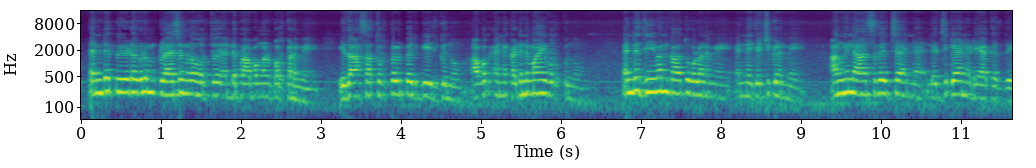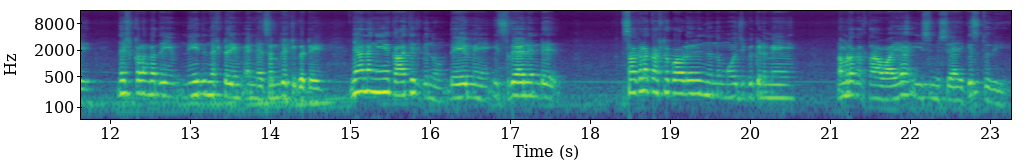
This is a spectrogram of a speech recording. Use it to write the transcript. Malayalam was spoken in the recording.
എന്റെ പീഡകളും ക്ലേശങ്ങളും ഓർത്ത് എന്റെ പാപങ്ങൾ പൊറുക്കണമേ. ഇതാ ശത്രുക്കൾ പെരുകിയിരിക്കുന്നു. അവർ എന്നെ കഠിനമായി വെറുക്കുന്നു. എന്റെ ജീവൻ കാത്തുകൊള്ളണമേ. എന്നെ രക്ഷിക്കണമേ. അങ്ങിൽ ആശ്രയിച്ച എന്നെ ലജ്ജിക്കാൻ ഇടയാക്കരുത്. നിഷ്കളങ്കതയും നീതിനിഷ്ഠയും എന്നെ സംരക്ഷിക്കട്ടെ. ഞാൻ അങ്ങയെ കാത്തിരിക്കുന്നു. ദൈവമേ ഇസ്രായേലിന്റെ സകല കഷ്ടപ്പാടുകളിൽ നിന്നും മോചിപ്പിക്കണമേ. നമ്മുടെ കർത്താവായ ഈശുമിശായിക്ക് സ്തുതി.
